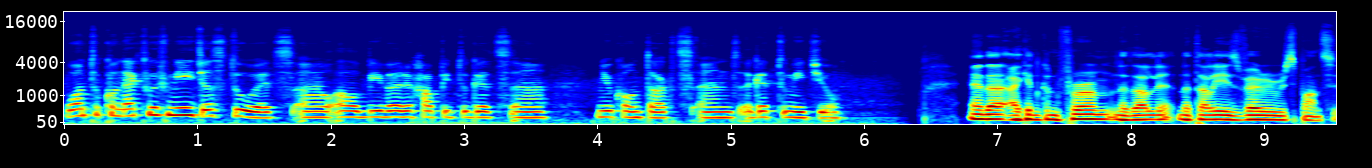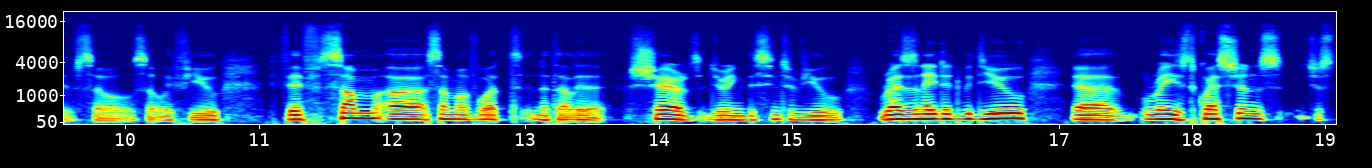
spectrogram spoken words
want to connect with me, just do it. I'll, I'll be very happy to get uh, new contacts and get to meet you and uh, I can confirm Natalia, Natalia is very responsive. So so if you if some uh, some of what Natalia shared during this interview resonated with you, uh, raised questions, just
